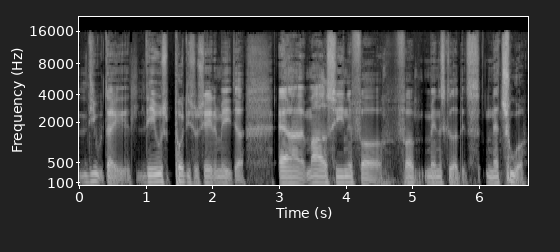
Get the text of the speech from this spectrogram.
liv, der leves på de sociale medier, er meget sigende for, for mennesket og dets natur.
